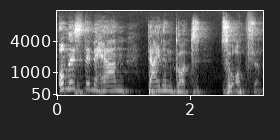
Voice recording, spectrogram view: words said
um es dem Herrn, deinem Gott, zu opfern.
